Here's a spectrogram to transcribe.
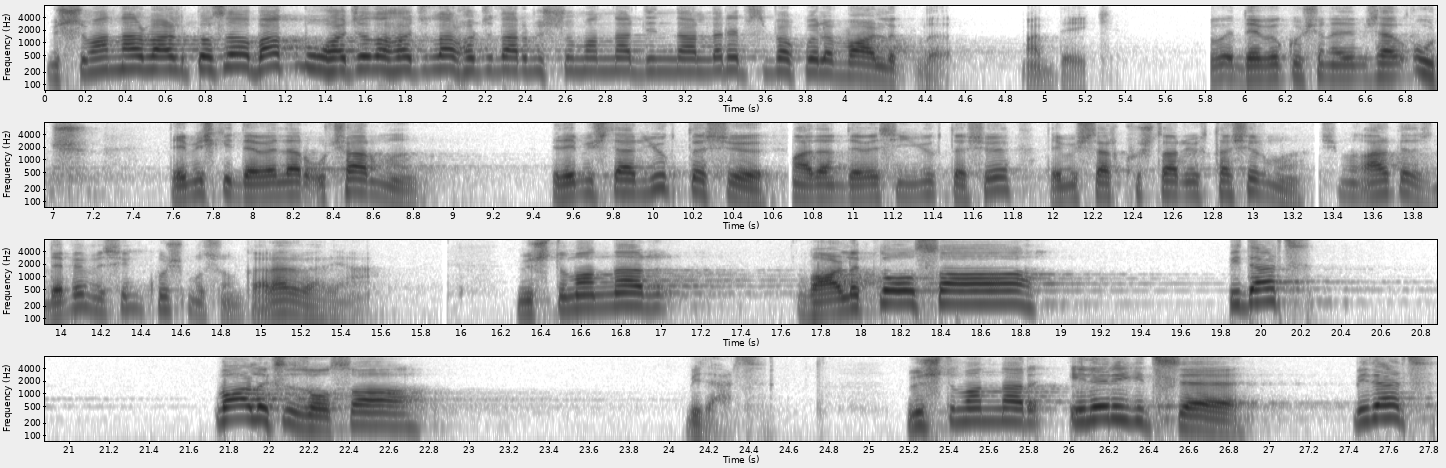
Müslümanlar varlıklı olsa bak bu hacılar, hacılar, hocalar, Müslümanlar, dindarlar hepsi bak böyle varlıklı. Madde iki. Deve kuşuna demişler uç. Demiş ki develer uçar mı? E demişler yük taşı. Madem devesin yük taşı, demişler kuşlar yük taşır mı? Şimdi arkadaş deve misin, kuş musun? Karar ver yani. Müslümanlar varlıklı olsa bir dert. Varlıksız olsa bir dert. Müslümanlar ileri gitse bir dert.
